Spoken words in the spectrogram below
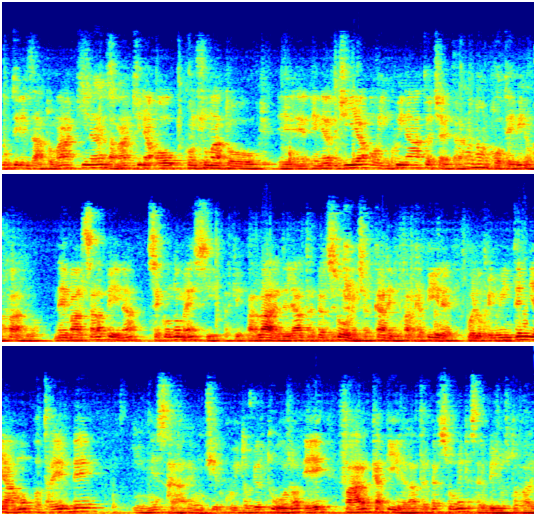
utilizzato macchina, la macchina ho consumato eh, energia, ho inquinato, eccetera. Potevi non farlo. Ne è valsa la pena? Secondo me sì, perché parlare delle altre persone, cercare di far capire quello che noi intendiamo, potrebbe innescare un circuito virtuoso e far capire alle altre persone che sarebbe giusto fare.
